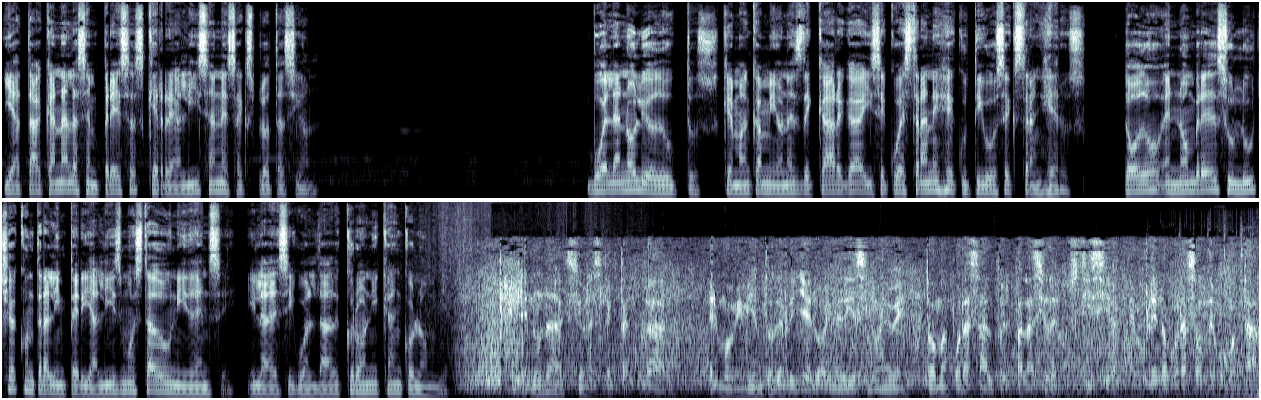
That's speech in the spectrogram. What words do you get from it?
y atacan a las empresas que realizan esa explotación. Vuelan oleoductos, queman camiones de carga y secuestran ejecutivos extranjeros todo en nombre de su lucha contra el imperialismo estadounidense y la desigualdad crónica en Colombia. En una acción espectacular, el movimiento guerrillero M-19 toma por asalto el Palacio de Justicia en pleno corazón de Bogotá.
